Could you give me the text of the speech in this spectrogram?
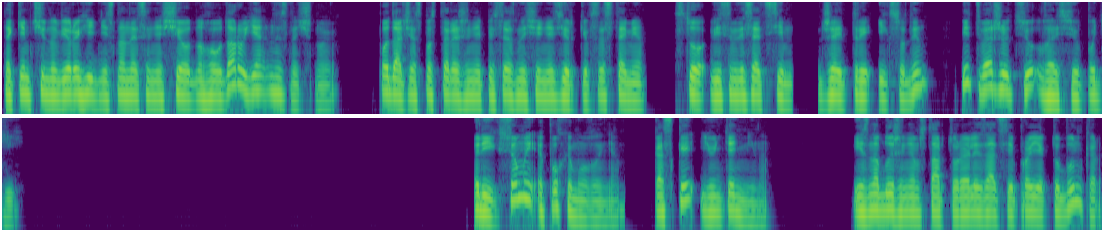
Таким чином, вірогідність нанесення ще одного удару є незначною. Подальше спостереження після знищення зірки в системі 187 J3X1 підтверджують цю версію подій. Рік сьомий епохи мовлення. Казки Юнтяньміна. Із наближенням старту реалізації проєкту Бункер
